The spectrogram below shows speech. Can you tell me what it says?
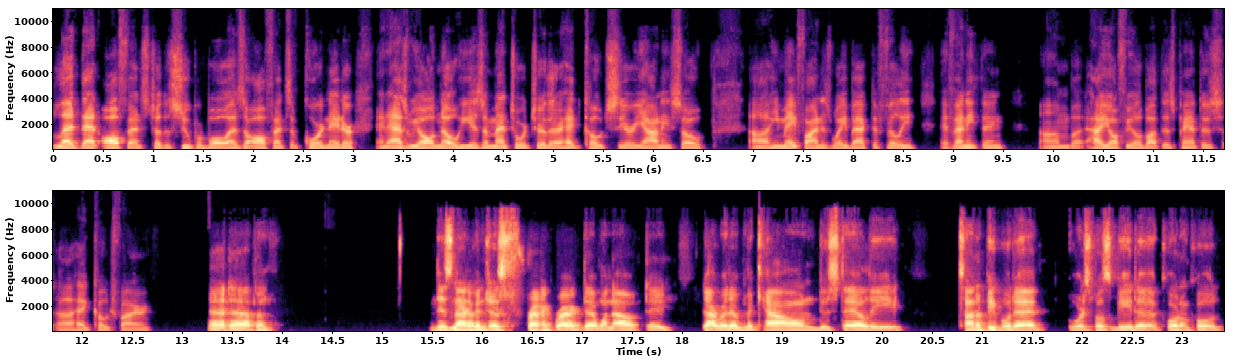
led that offense to the Super Bowl as the offensive coordinator? And as we all know, he is a mentor to their head coach Sirianni, so uh, he may find his way back to Philly, if anything. Um, but how y'all feel about this Panthers uh, head coach firing? That had to happen. It's yeah. not even just Frank Reich that went out. They got rid of McCown, Deuce Staley, ton of people that were supposed to be the quote unquote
